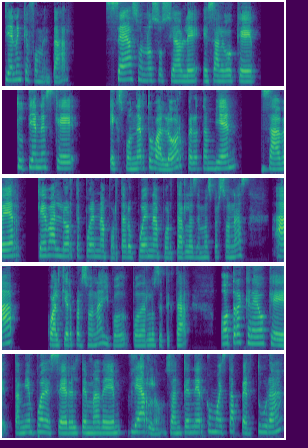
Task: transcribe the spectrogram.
tienen que fomentar, seas o no sociable, es algo que tú tienes que exponer tu valor, pero también saber qué valor te pueden aportar o pueden aportar las demás personas a cualquier persona y poderlos detectar. Otra creo que también puede ser el tema de ampliarlo, o sea, tener como esta apertura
